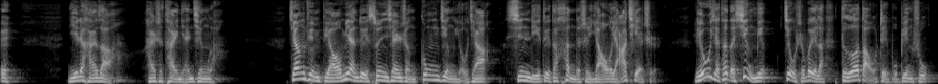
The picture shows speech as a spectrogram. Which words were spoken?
嘿，你这孩子还是太年轻了。将军表面对孙先生恭敬有加，心里对他恨的是咬牙切齿，留下他的性命就是为了得到这部兵书。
